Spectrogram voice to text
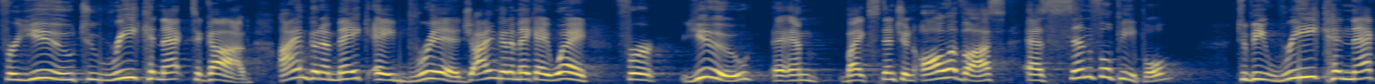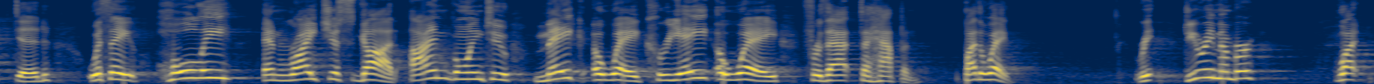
for you to reconnect to God. I'm going to make a bridge. I'm going to make a way for you, and by extension, all of us as sinful people, to be reconnected with a holy and righteous God. I'm going to make a way, create a way for that to happen. By the way, re- do you remember what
